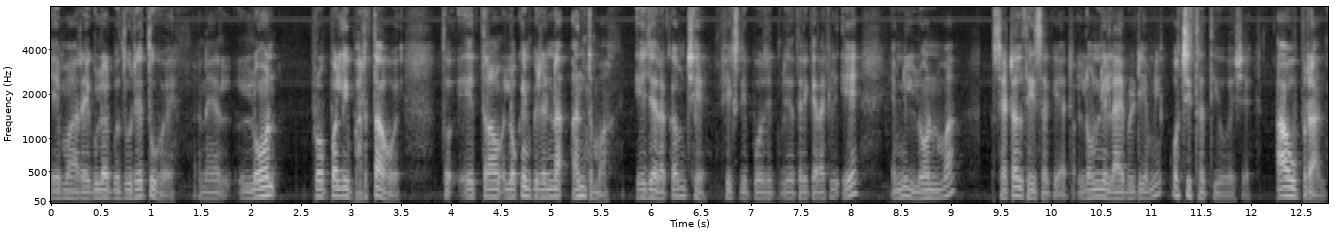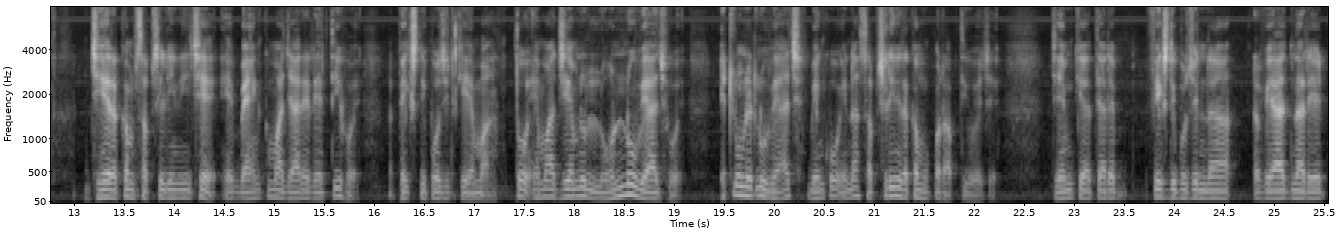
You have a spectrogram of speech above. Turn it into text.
એમાં રેગ્યુલર બધું રહેતું હોય અને લોન પ્રોપરલી ભરતા હોય, તો એ ત્રણ લોકિન પીરિયડના અંતમાં એ જે રકમ છે ફિક્સ ડિપોઝિટ જે તરીકે રાખેલી, એ એમની લોનમાં સેટલ થઈ શકે લોનની લાયબિલિટી એમની ઓછી થતી હોય છે. આ ઉપરાંત, જે રકમ સબસિડીની છે, એ બેંકમાં જ્યારે રહેતી હોય ફિક્સ ડિપોઝિટ કે એમાં, તો એમાં જે એમનું લોનનું વ્યાજ હોય, એટલું ને એટલું વ્યાજ બેંકો એના સબસિડીની રકમ ઉપર આપતી હોય છે. જેમ કે અત્યારે ફિક્સ ડિપોઝિટના વ્યાજના રેટ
